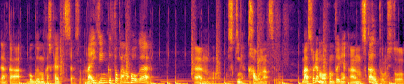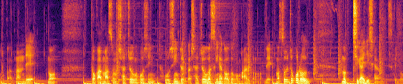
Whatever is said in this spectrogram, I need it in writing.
なんか僕昔通ってたそのライジングとかの方があの好きな顔なんですよね。まあそれはもう本当にあのスカウトの人とかなんでのとか、まあ、その社長の方針方針というか社長が好きな顔とかもあると思うんで、まあ、そういうところの違いでしかないんですけど。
